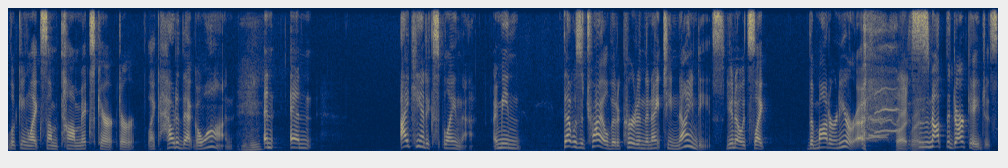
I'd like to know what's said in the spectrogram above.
looking like some Tom Mix character, like how did that go on? Mm-hmm. And and I can't explain that. I mean, that was a trial that occurred in the 1990s. You know, it's like the modern era. Right. this is not the dark ages.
